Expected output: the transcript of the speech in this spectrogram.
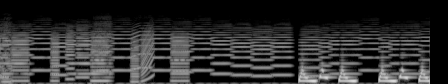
Dum dum dum dum dum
